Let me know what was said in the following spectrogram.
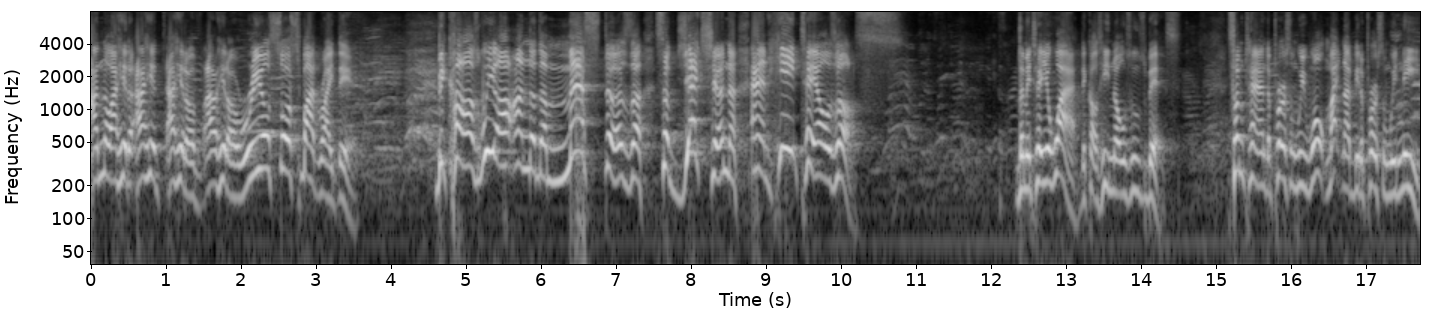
I know I hit a, I hit I hit a I hit a real sore spot right there. Because we are under the master's uh, subjection and he tells us. Let me tell you why. Because he knows who's best. Sometimes the person we want might not be the person we need.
